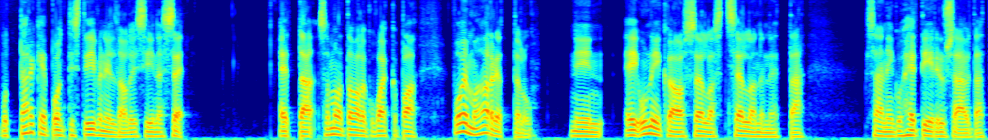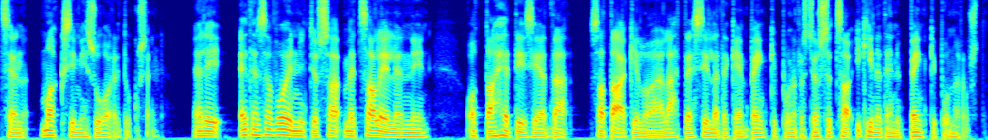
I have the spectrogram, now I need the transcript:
Mutta tärkeä pointti Steveniltä oli siinä se, että samalla tavalla kuin vaikkapa voimaharjoittelu, niin ei unikaan ole sellaista, sellainen, että sä niin kuin heti rysäytät sen maksimisuorituksen. Eli ethän sä voi nyt, jos sä menet salille, niin ottaa heti sieltä 100 kiloa ja lähteä sillä tekemään penkkipunnerusta, jos et sä ole ikinä tehnyt penkkipunnerusta.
